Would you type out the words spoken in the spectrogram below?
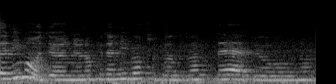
ta niimoodi on ju noh, kui ta on nii paksult pandud, vaata ta jääb ju noh.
